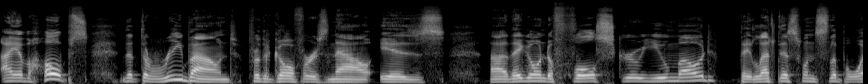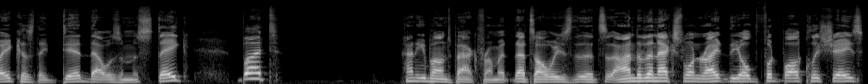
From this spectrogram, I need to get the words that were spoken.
I have hopes that the rebound for the Gophers now is uh, they go into full screw you mode. They let this one slip away because they did. That was a mistake. But how do you bounce back from it? That's always that's on to the next one, right? The old football cliches,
